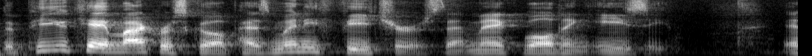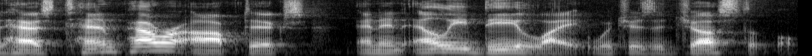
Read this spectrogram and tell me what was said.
The PUK microscope has many features that make welding easy. It has 10 power optics and an LED light which is adjustable.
